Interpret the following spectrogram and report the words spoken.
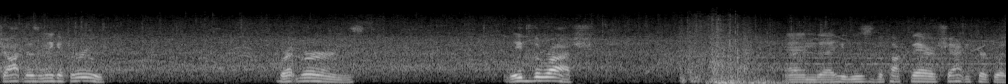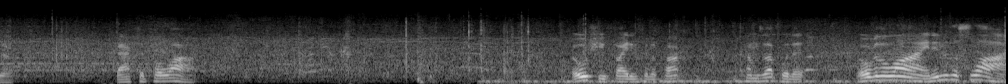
shot doesn't make it through. Brent Burns. Leads the rush. And uh, he loses the puck there. Shattenkirk with it. Back to Polak. Oshie fighting for the puck. Comes up with it. Over the line, into the slot.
